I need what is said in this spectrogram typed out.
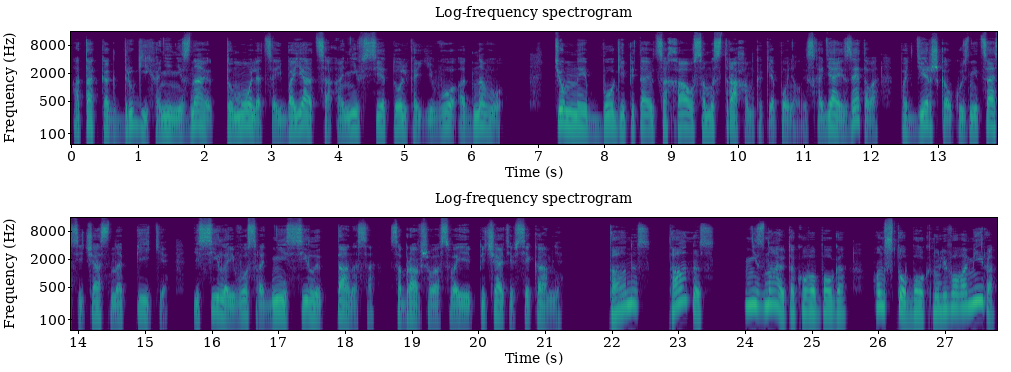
А так как других они не знают, то молятся и боятся они все только его одного. Темные боги питаются хаосом и страхом, как я понял. Исходя из этого, поддержка у кузнеца сейчас на пике – и сила его сродни силы Таноса, собравшего в своей печати все камни. «Танос? Танос? Не знаю такого бога. Он что, бог нулевого мира?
